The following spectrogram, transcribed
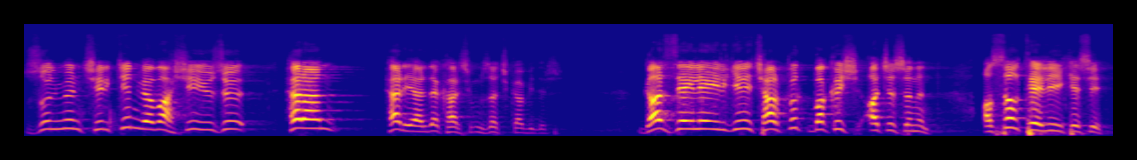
Zulmün çirkin ve vahşi yüzü her an her yerde karşımıza çıkabilir. Gazze ile ilgili çarpık bakış açısının asıl tehlikesi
